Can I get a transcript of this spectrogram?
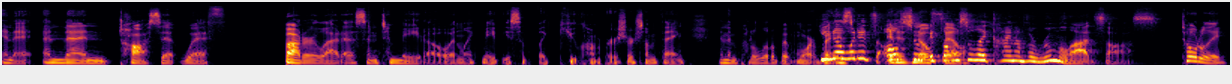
in it and then toss it with butter, lettuce, and tomato, and like maybe some like cucumbers or something, and then put a little bit more. You But know what? It's it is also no it's fill. also like kind of a remoulade sauce, totally,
